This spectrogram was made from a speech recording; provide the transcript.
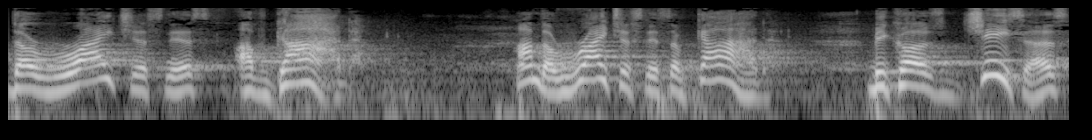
the righteousness of God. I'm the righteousness of God because Jesus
